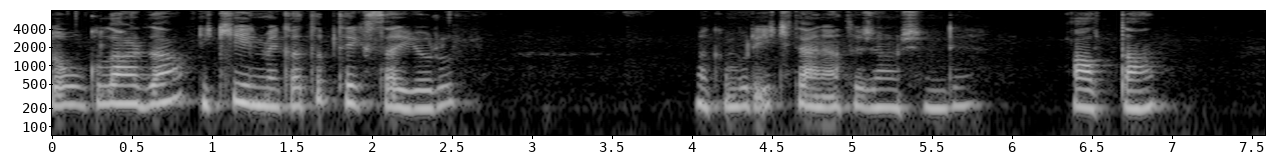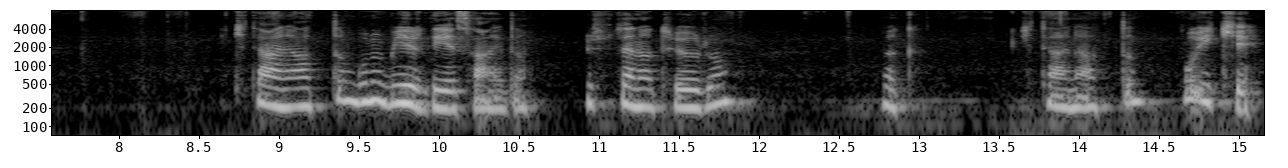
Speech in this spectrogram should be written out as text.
Dolgularda iki ilmek atıp tek sayıyoruz. Bakın buraya iki tane atacağım şimdi. Alttan 2 tane attım. Bunu 1 diye saydım. Üstten atıyorum. Bakın. 2 tane attım. Bu 2.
